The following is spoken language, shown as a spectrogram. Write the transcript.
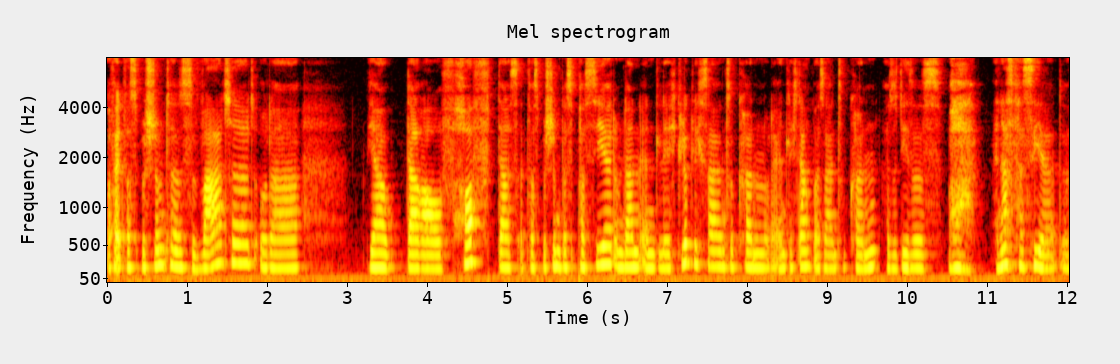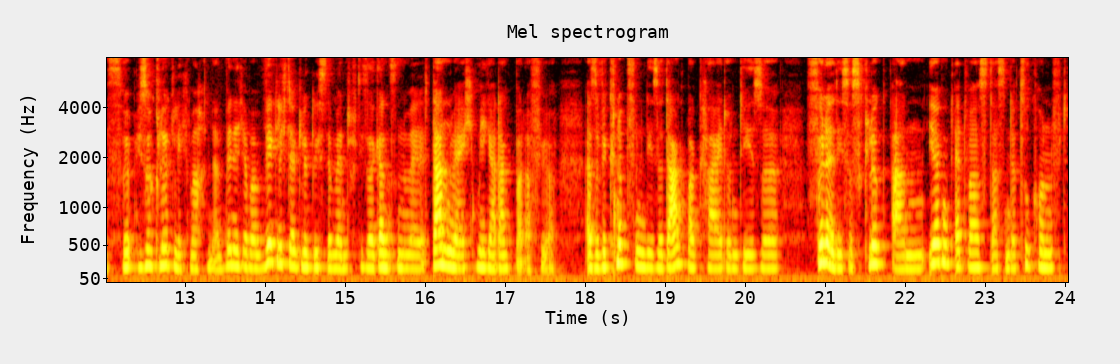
auf etwas Bestimmtes wartet oder ja darauf hofft, dass etwas Bestimmtes passiert, um dann endlich glücklich sein zu können oder endlich dankbar sein zu können. Also dieses, boah, wenn das passiert, das wird mich so glücklich machen, dann bin ich aber wirklich der glücklichste Mensch auf dieser ganzen Welt. Dann wäre ich mega dankbar dafür. Also wir knüpfen diese Dankbarkeit und diese Fülle, dieses Glück an irgendetwas, das in der Zukunft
